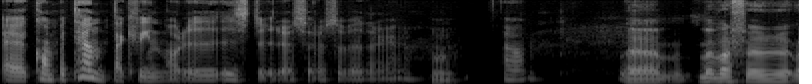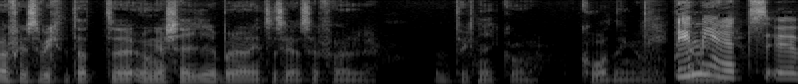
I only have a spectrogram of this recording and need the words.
eh, kompetenta kvinnor i, i styrelser och så vidare. Mm. Ja. Eh, Men varför, varför är det så viktigt att eh, unga tjejer börjar intressera sig för teknik och kodning? Och Det är mer ett, eh,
